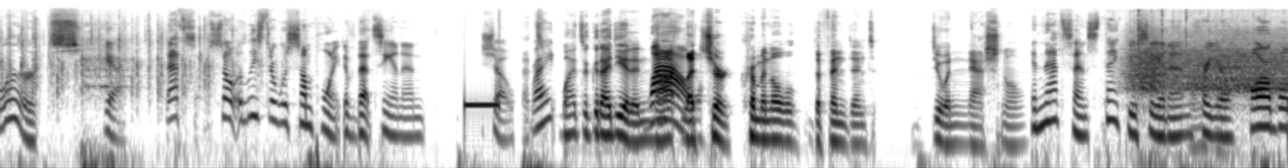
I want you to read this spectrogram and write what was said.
Works. Yeah. That's so at least there was some point of that CNN show, right? Why it's a good idea to Wow. not let your criminal defendant do a national. In that sense, thank you, CNN, for your horrible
